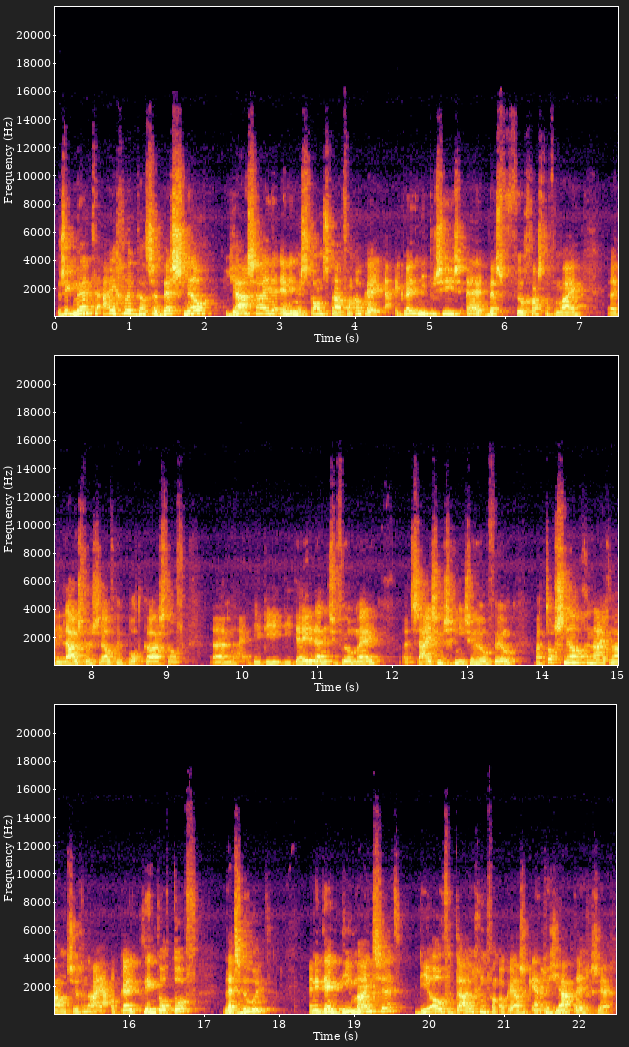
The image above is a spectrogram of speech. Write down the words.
Dus ik merkte eigenlijk dat ze best snel ja zeiden en in een stand staan van oké, ja, ik weet het niet precies. Eh, best veel gasten van mij uh, die luisteren zelf geen podcast of um, nou die, die, die deden daar niet zoveel mee. Het zei ze misschien niet zo heel veel, maar toch snel geneigd waren om te zeggen: Nou ja, oké, klinkt wel tof, let's do it. En ik denk die mindset, die overtuiging van: Oké, als ik ergens ja tegen zeg,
